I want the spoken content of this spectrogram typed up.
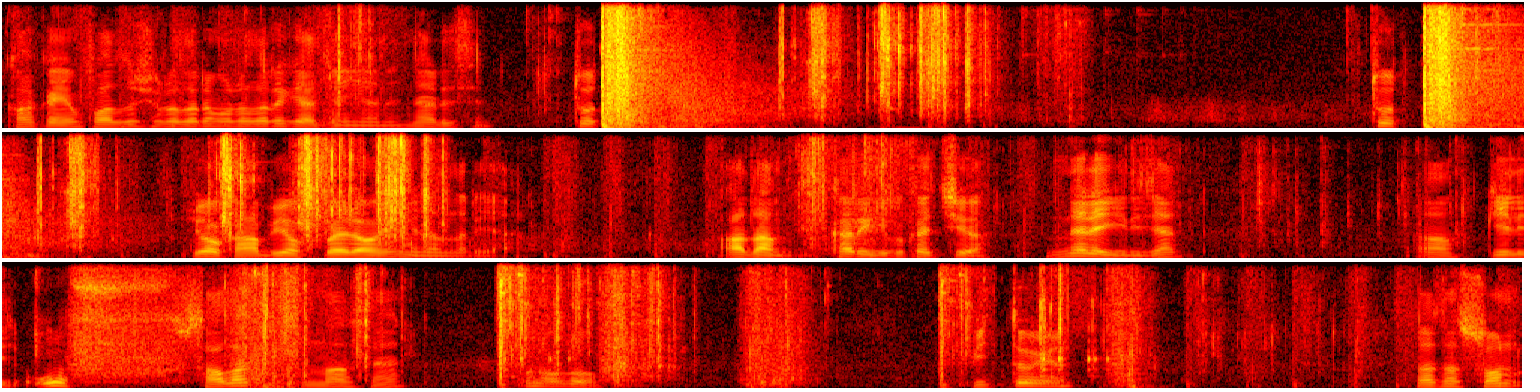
Kanka en fazla şuralara oralara geleceksin yani. Neredesin? Tut. Tut. Yok abi yok böyle oyun ya? Adam karı gibi kaçıyor. Nereye gideceksin? Al gel. Of salak mısın lan sen? Bu ne oğlum? Bitti oyun. Zaten son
